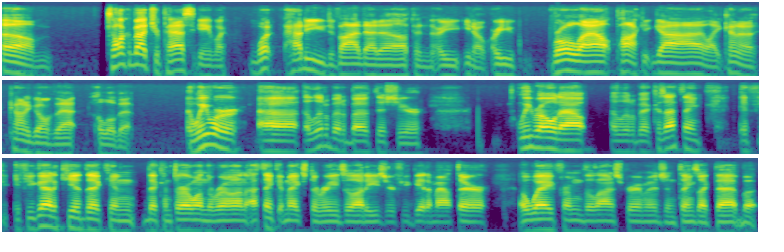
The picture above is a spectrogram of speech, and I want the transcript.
Um, talk about your passing game. Like, what? How do you divide that up? And are you, you know, are you roll out pocket guy? Like, kind of, kind of going with that a little bit. we were uh, a little bit of both this year. We rolled out a little bit because I think if if you got a kid that can that can throw on the run, I think it makes the reads a lot easier if you get them out there away from the line of scrimmage and things like that. But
